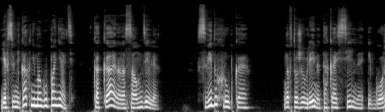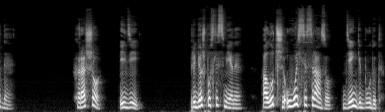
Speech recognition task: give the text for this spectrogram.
Я все никак не могу понять, какая она на самом деле. С виду хрупкая, но в то же время такая сильная и гордая. «Хорошо, иди. Придешь после смены, а лучше уволься сразу, деньги будут».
